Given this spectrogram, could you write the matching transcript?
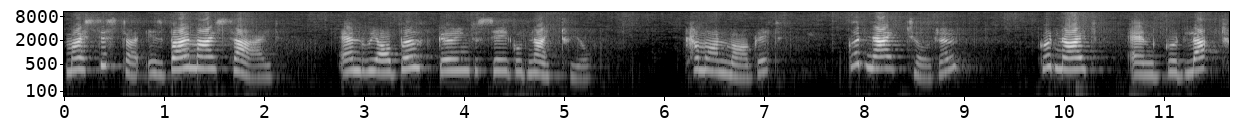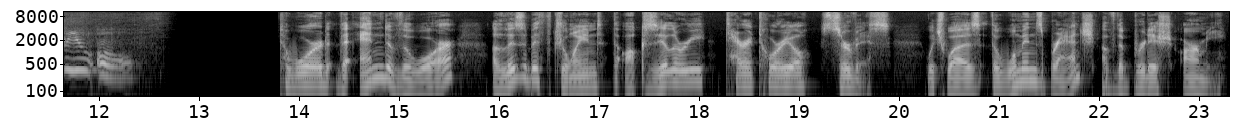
My sister is by my side, and we are both going to say good night to you. Come on, Margaret. Good night, children. Good night, and good luck to you all. Toward the end of the war, Elizabeth joined the Auxiliary Territorial Service, which was the women's branch of the British Army.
